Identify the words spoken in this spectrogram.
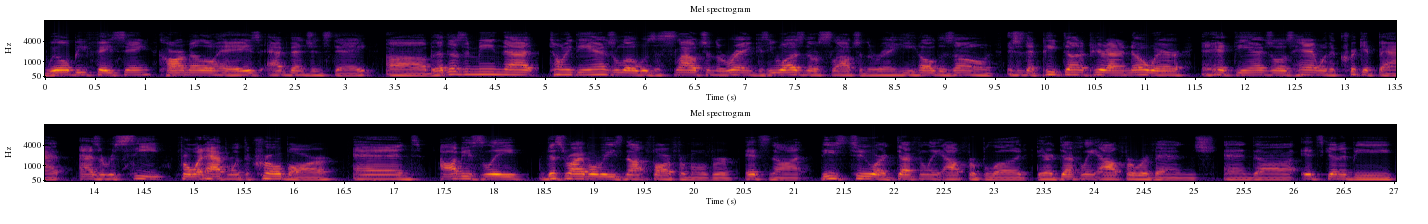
will be facing Carmelo Hayes at Vengeance Day. Uh, but that doesn't mean that Tony D'Angelo was a slouch in the ring because he was no slouch in the ring. He held his own. It's just that Pete Dunne appeared out of nowhere and hit D'Angelo's hand with a cricket bat as a receipt for what happened with the crowbar. And obviously, this rivalry is not far from over. It's not. These two are definitely out for blood. They're definitely out for revenge. And uh, it's going to be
